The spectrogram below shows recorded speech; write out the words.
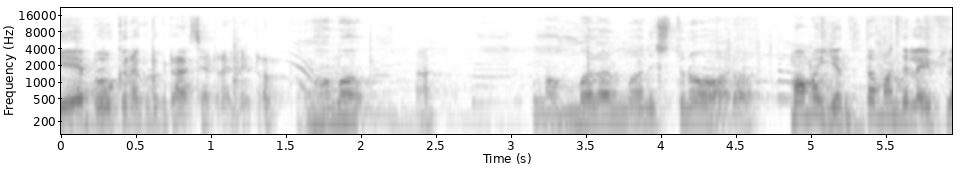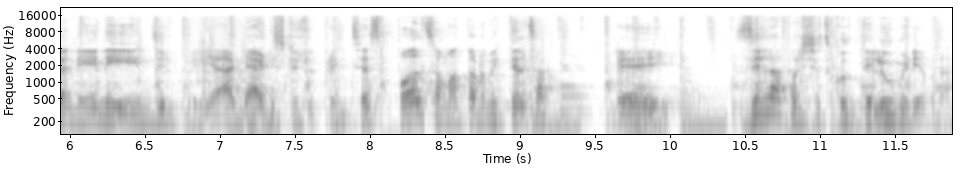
ఏ బోకునకుడికి రాశాడు రా లెటర్? మామా మమ్మల్ని అనుమానిస్తున్నావారా? మామ ఎంతమంది లైఫ్లో నేనే angel Priya daddy still princess pearl సమంతానో మీకు తెలుసా? డే జిల్లా పరిషత్ స్కూల్ తెలుగు మీడియం రా.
